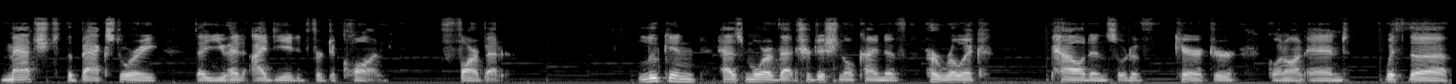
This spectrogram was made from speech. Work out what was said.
matched the backstory that you had ideated for Daquan far better. Lucan has more of that traditional kind of heroic paladin sort of character going on. And with the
